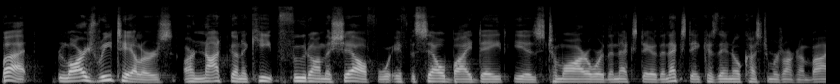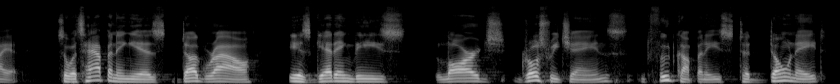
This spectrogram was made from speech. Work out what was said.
But large retailers are not going to keep food on the shelf if the sell by date is tomorrow or the next day or the next day because they know customers aren't going to buy it. So what's happening is Doug Rauch is getting these large grocery chains, food companies to donate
